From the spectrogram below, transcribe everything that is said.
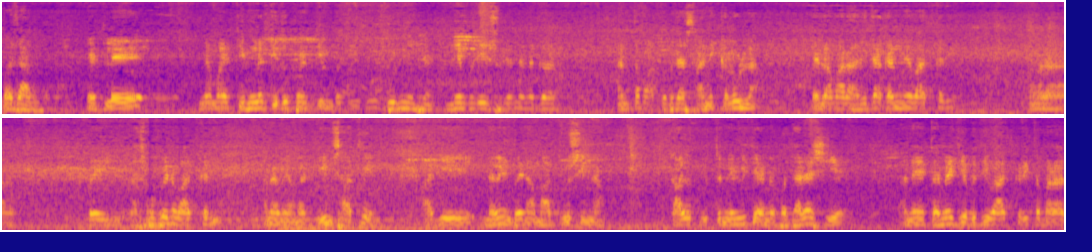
વધારો એટલે મેં મારી ટીમને કીધું, પણ ટીમ બધી દૂર દૂરની છે. લીંબડી સુરેન્દ્રનગર અને તમારા તો બધા સ્થાનિક કલોલના. એટલે અમારા હરિતાકાને મેં વાત કરી અમારા ભાઈ હસમુખભાઈને વાત કરી અને અમે અમારી ટીમ સાથે આજે નવીનભાઈના માતૃશ્રીના કાલકૃત્ય નિમિત્તે અમે પધાર્યા છીએ. અને તમે જે બધી વાત કરી તમારા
